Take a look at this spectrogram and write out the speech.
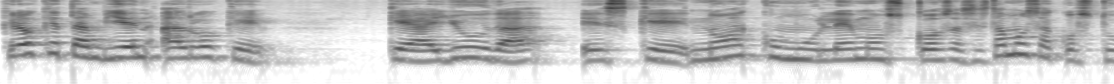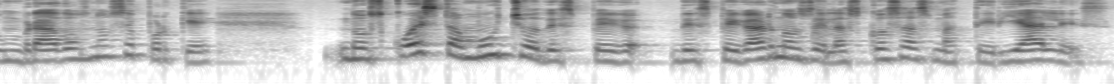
Creo que también algo que que ayuda es que no acumulemos cosas. Estamos acostumbrados, no sé por qué, nos cuesta mucho despegarnos de las cosas materiales.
